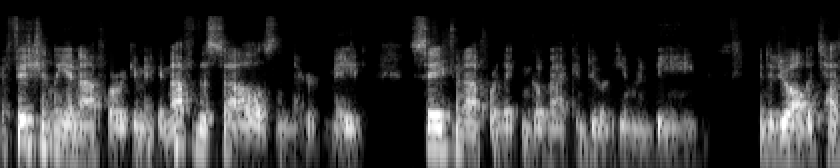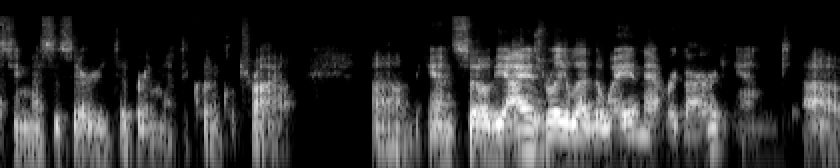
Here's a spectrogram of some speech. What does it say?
efficiently enough where we can make enough of the cells and they're made safe enough where they can go back and do a human being and to do all the testing necessary to bring that to clinical trial. Um, and so the eye has really led the way in that regard. And uh,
